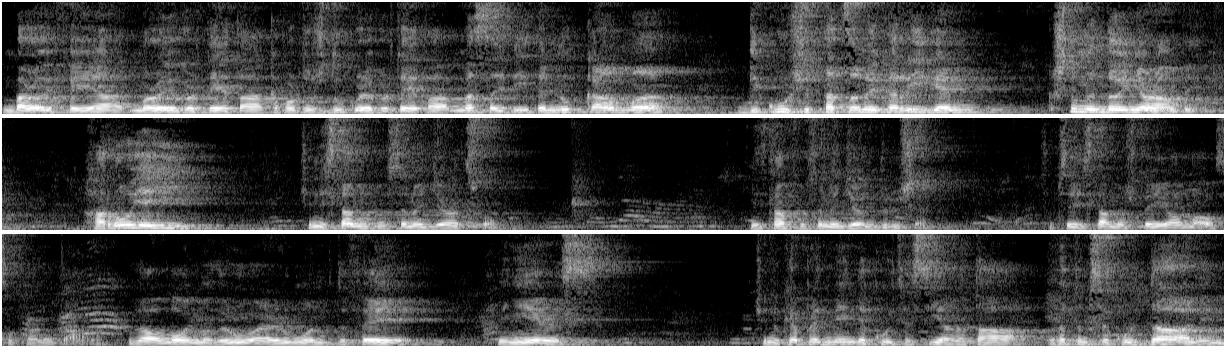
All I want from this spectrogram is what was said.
Mbaroi feja, mbaroi e vërteta, ka për t'u zhdukur e vërteta, mbas kësaj dite nuk ka më dikush që ta cënojë karrigen, kështu mendoi injoranti. Harroi ai që në Islam nuk funksionojnë gjërat kështu. Në Islam funksionojnë gjërat ndryshe. Sepse Islami është feja e Allahut subhanahu wa teala. Dhe Allahu i madhëruar e ruan këtë fe me njerëz që nuk ja pret mendja kujt se si janë ata, vetëm se kur dalin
